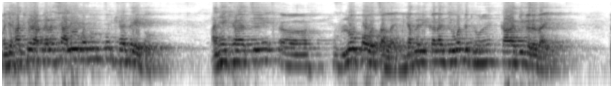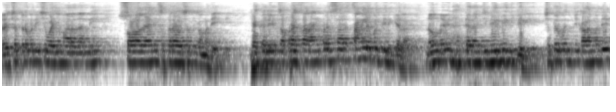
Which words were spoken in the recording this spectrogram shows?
म्हणजे हा खेळ आपल्याला शालेयमधून पण खेळता येतो. आणि या खेळाचे लोप पावत चाललाय. म्हणजे आपल्याला ही कला जिवंत ठेवणं काळाची गरज आहे. तर छत्रपती शिवाजी महाराजांनी सोळाव्या आणि सतराव्या शतकामध्ये ह्या कलेचा प्रसार आणि प्रसार चांगल्या पद्धतीने केला. नवनवीन हत्यारांची निर्मिती केली. छत्रपतीच्या काळामध्ये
